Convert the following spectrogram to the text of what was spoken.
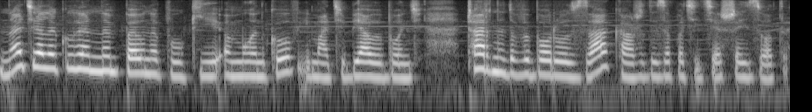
Na ciele kuchennym pełne półki młynków i macie biały bądź czarny do wyboru. Za każdy zapłacicie 6 zł.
